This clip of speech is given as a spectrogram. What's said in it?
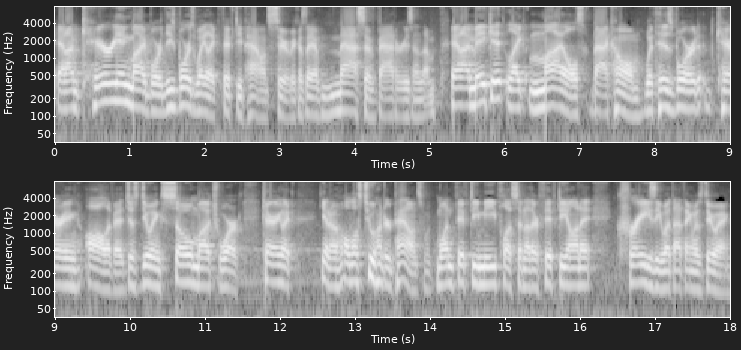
and I'm carrying my board. These boards weigh like 50 pounds too because they have massive batteries in them. And I make it like miles back home with his board carrying all of it, just doing so much work, carrying like you know, almost 200 pounds, 150 me plus another 50 on it. Crazy what that thing was doing.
